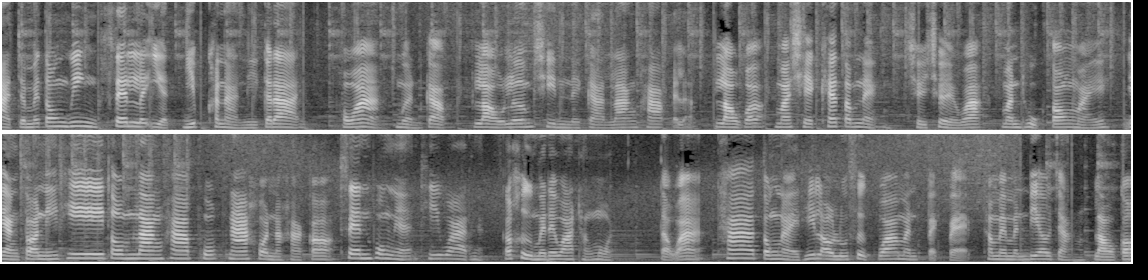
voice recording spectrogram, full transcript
อาจจะไม่ต้องวิ่งเส้นละเอียดยิบขนาดนี้ก็ได้ เพราะว่าเหมือนกับเราเริ่มชินในการล่างภาพไปแล้ว เราก็มาเช็คแค่ตำแหน่ง เฉยๆว่ามันถูกต้องไหม อย่างตอนนี้ที่ต้มล่างภาพพวกหน้าคนนะคะ ก็เส้นพวกนี้ที่วาดเนี่ยก็คือไม่ได้วาดทั้งหมดแต่ว่าถ้าตรงไหนที่เรารู้สึกว่ามันแปลกๆทำไมมันเบี้ยวจัง เราก็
